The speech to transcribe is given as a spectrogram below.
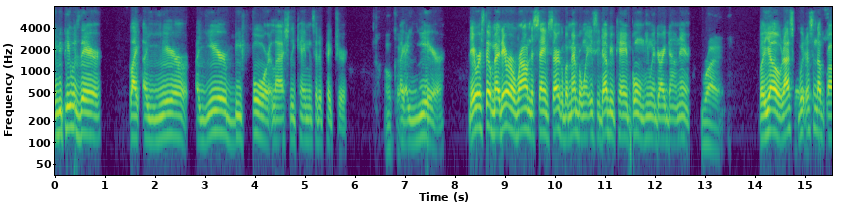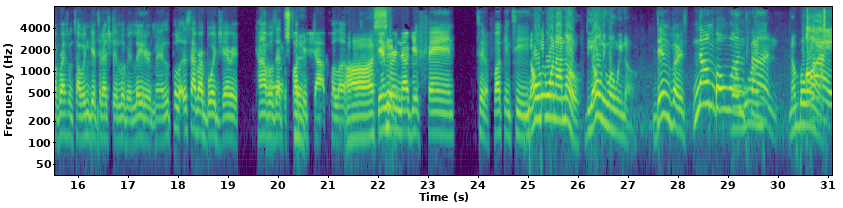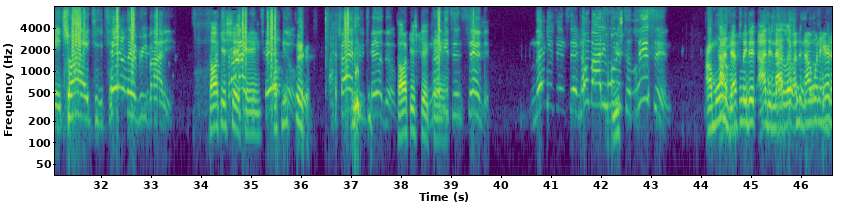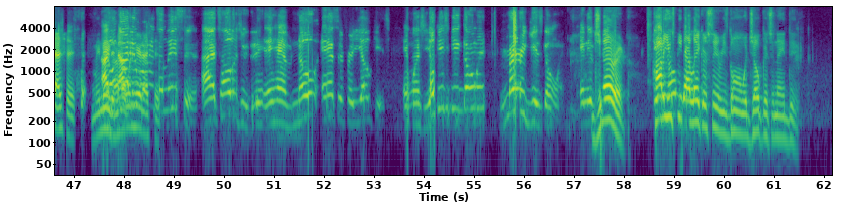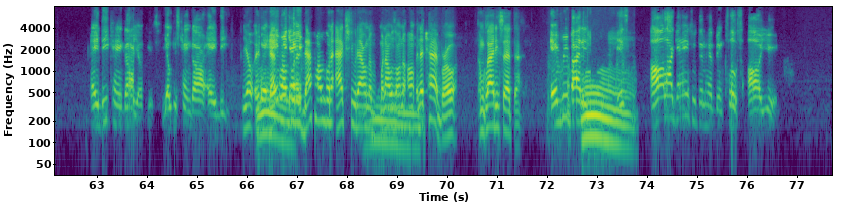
MVP was there like a year a year before Lashley came into the picture. Okay. Like a year. They were still they were around the same circle, but remember when ECW came, boom, he went right down there. right. But yo, that's that's enough uh, wrestling talk. We can get to that shit a little bit later, man. Let's pull. Let's have our boy Jared combos Oh, at the shit. fucking shop pull up. Ah, Denver shit. Nugget fan to the fucking T. The only one I know. The only one we know. Denver's number one one. fan. Number one. I tried to tell everybody. Talk your shit, Tried to King. Tell them. I tried to tell them. Talk your shit, King. Nuggets in seven. Nuggets in seven. Nobody wanted to listen. I'm one I of them. definitely did. I did not. Live, I did not want to hear that shit. Me I neither. did not want Nobody to hear that wanted shit. to listen. I told you they, they have no answer for Jokic. And once Jokic get going, Murray gets going. And if Jared, how do you Jokic- see that Lakers series going with Jokic and AD? AD can't guard Jokic, Jokic can't guard AD. Yo, and But that's what I was gonna. That's what I was gonna ask you down the, when I was on the um, in the chat, bro. I'm glad he said that. Everybody, Mm. all our games with them have been close all year.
